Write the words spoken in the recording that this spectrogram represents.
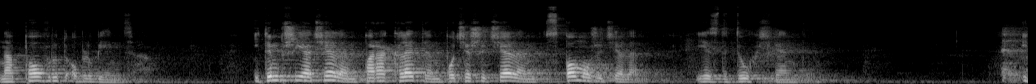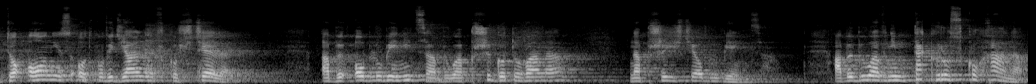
na powrót oblubieńca. I tym przyjacielem, parakletem, pocieszycielem, wspomożycielem jest Duch Święty. I to On jest odpowiedzialny w Kościele, aby oblubienica była przygotowana na przyjście oblubieńca, aby była w nim tak rozkochana,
